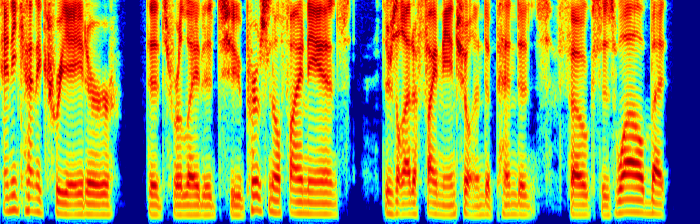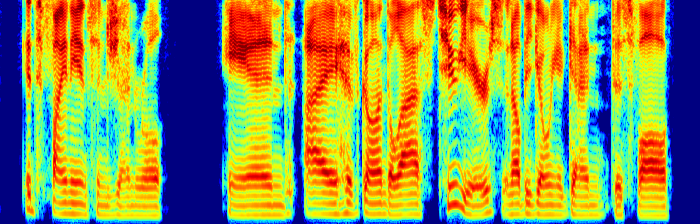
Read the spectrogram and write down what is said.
any kind of creator that's related to personal finance. There's a lot of financial independence folks as well, but it's finance in general. And I have gone the last two years, and I'll be going again this fall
